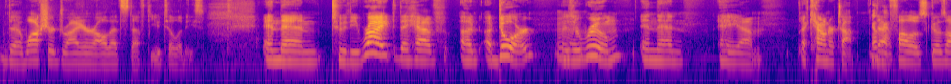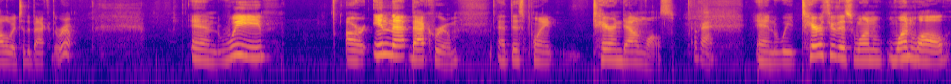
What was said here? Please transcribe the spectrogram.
the washer dryer all that stuff the utilities and then to the right they have a, a door there's Mm-hmm. a room and then a um, a countertop Okay. that follows goes all the way to the back of the room and we are in that back room at this point tearing down walls Okay. and we tear through this one one wall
